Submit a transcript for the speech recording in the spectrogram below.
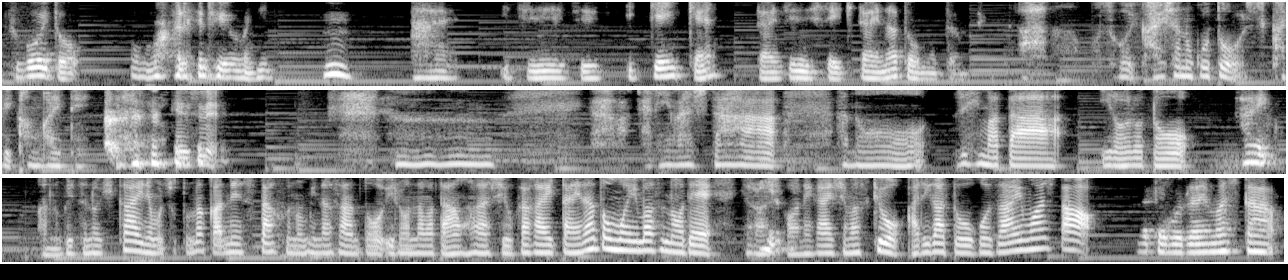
すごいと思われるように、うん。はい。一日、一件一件大事にしていきたいなと思ってます。あ、もうすごい会社のことをしっかり考えていらっしゃるわけですね。うーん。わかりました。あのー、ぜひまた、いろいろと、はい。あの別の機会にもちょっとなんかね、スタッフの皆さんといろんなまたお話伺いたいなと思いますので、よろしくお願いします。今日ありがとうございました。ありがとうございました。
